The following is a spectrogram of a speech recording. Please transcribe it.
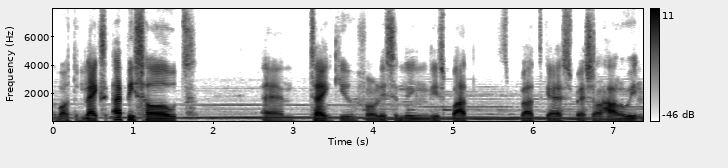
about the next episode. And thank you for listening this pod, podcast special Halloween.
